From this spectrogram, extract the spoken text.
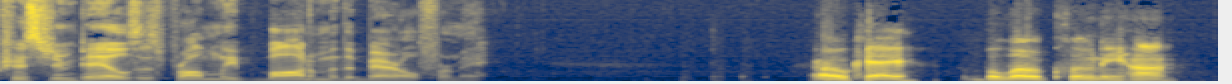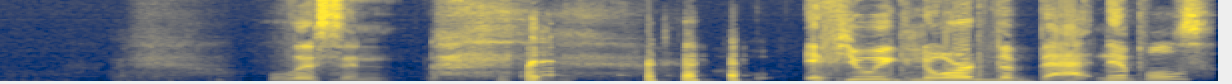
Christian Bale's is probably bottom of the barrel for me. Okay, below Clooney, huh? Listen, if you ignored the bat nipples,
